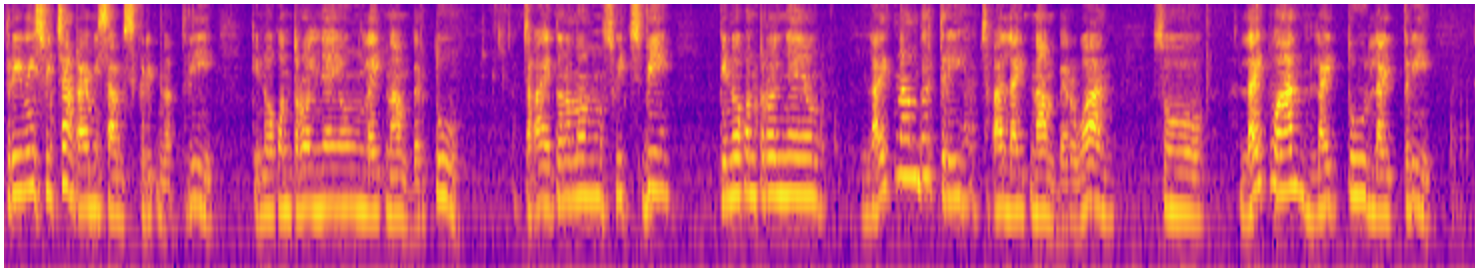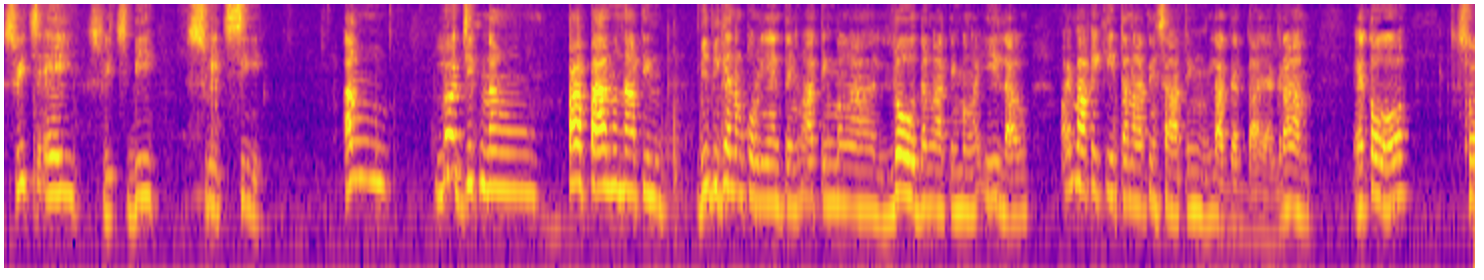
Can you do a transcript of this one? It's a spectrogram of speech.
three-way switch yan, kaya may subscript na 3. Kinokontrol niya yung light number 2. At saka ito namang switch B, kinokontrol niya yung light number 3 at saka light number 1. So, light 1, light 2, light 3. Switch A, switch B, switch C. Ang logic ng pa, paano natin bibigyan ng kuryente ang ating mga load, ang ating mga ilaw, ay makikita natin sa ating ladder diagram. Ito, oh, so,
